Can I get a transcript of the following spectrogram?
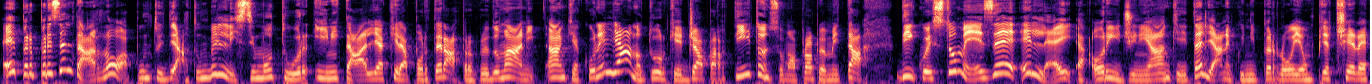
e per presentarlo ha appunto ideato un bellissimo tour in Italia che la porterà proprio domani anche a Conegliano, tour che è già partito, insomma proprio a metà di questo mese e lei ha origini anche italiane, quindi per noi è un piacere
